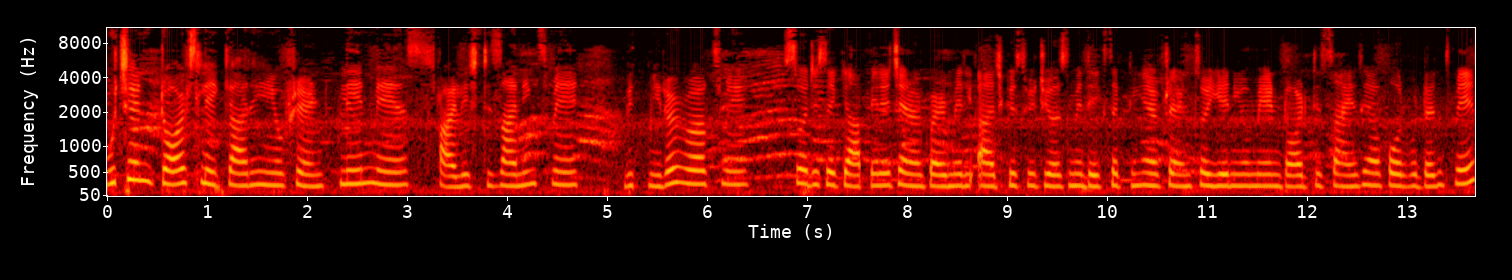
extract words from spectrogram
वुच एंड डॉट्स लेके आ रही हूँ फ्रेंड प्लेन में स्टाइलिश डिज़ाइनिंग्स में विथ मिरर वर्क्स में। सो जैसे कि आप मेरे चैनल पर मेरी आज के इस वीडियोज़ में देख सकती हैं फ्रेंड्स सो ये न्यू मेन डॉट डिज़ाइन हैं फोर वुडन्स में।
